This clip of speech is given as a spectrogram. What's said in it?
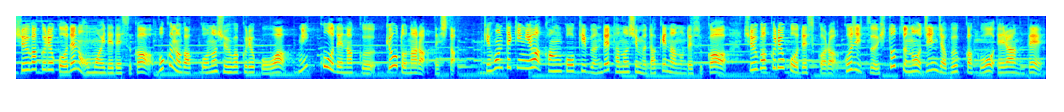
修学旅行での思い出ですが僕の学校の修学旅行は日光でなく京都奈良でした。基本的には観光気分で楽しむだけなのですが修学旅行ですから後日一つの神社仏閣を選んで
